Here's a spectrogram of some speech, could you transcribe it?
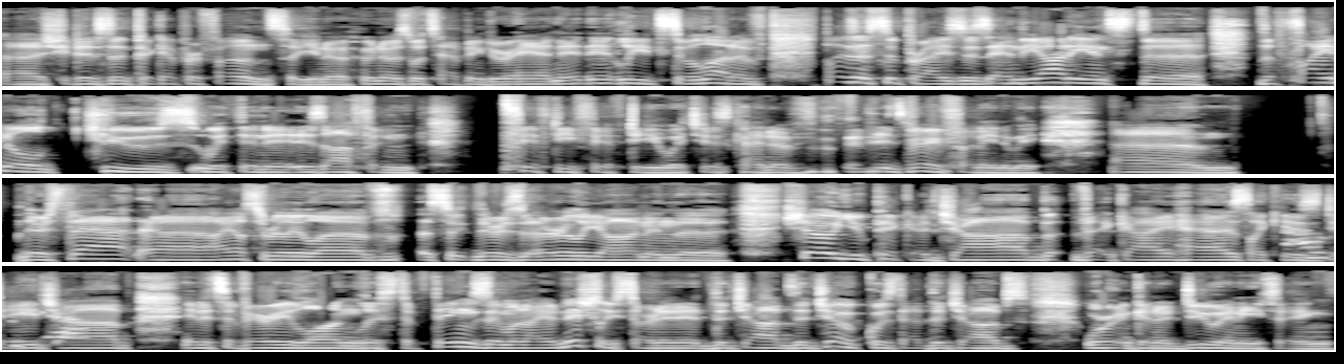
uh, she doesn't pick up her phone. So, you know, who knows what's happening to her aunt. It, it, leads to a lot of pleasant surprises. And the audience, the the final choose within it is often 50 50, which is kind of, it's very funny to me. Um, there's that. Uh, I also really love. So there's early on in the show, you pick a job that guy has, like his oh, day job, and it's a very long list of things. And when I initially started it, the job, the joke was that the jobs weren't going to do anything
